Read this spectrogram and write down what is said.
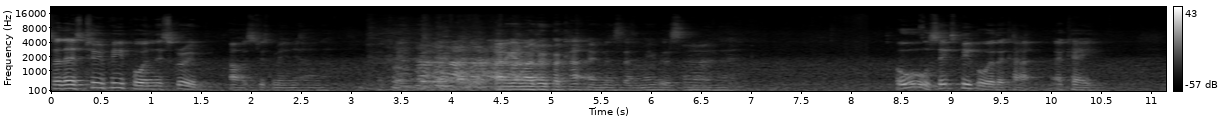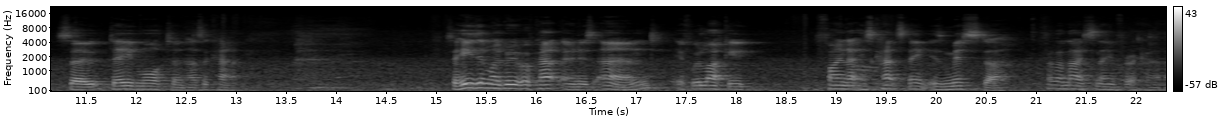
So there's two people in this group. Oh, it's just me and Johanna. Okay. I'm going to get my group of cat owners then. Maybe there's someone in there. Oh, six people with a cat. Okay. So Dave Morton has a cat. So he's in my group of cat owners, and if we're lucky, we'll find out his cat's name is Mister. What a nice name for a cat.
